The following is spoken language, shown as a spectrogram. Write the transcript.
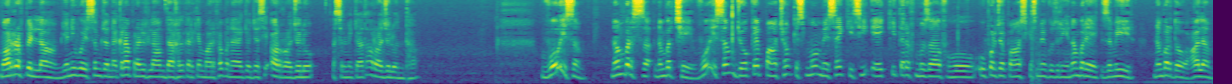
معرف باللام یعنی وہ اسم جو نکرہ پر الف لام داخل کر کے معرفہ بنایا گیا، جیسے الرجلو اصل میں کیا تھا؟ رجلن تھا۔ وہ اسم، نمبر نمبر چھ، وہ اسم جو کہ پانچوں قسموں میں سے کسی ایک کی طرف مضاف ہو۔ اوپر جو پانچ قسمیں گزری ہیں، نمبر ایک، ضمیر، نمبر دو، عالم،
